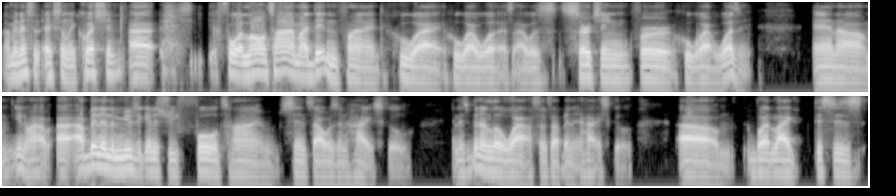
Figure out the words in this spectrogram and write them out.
I mean that's an excellent question. Uh, for a long time, I didn't find who I who I was. I was searching for who I wasn't, and um, you know, I, have been in the music industry full time since I was in high school, and it's been a little while since I've been in high school. Um, but like this is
